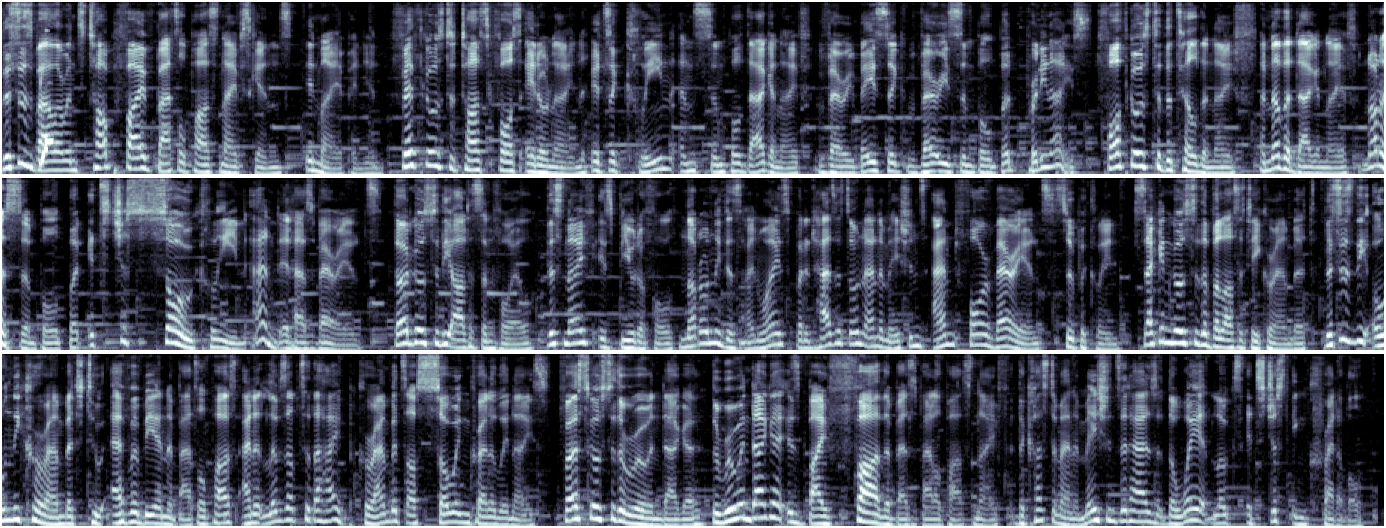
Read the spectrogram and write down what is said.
This is Valorant's top 5 Battle Pass knife skins, in my opinion. Fifth goes to Task Force 809. It's a clean and simple dagger knife. Very basic, very simple, but pretty nice. Fourth goes to the Tilde knife. Another dagger knife, not as simple, but it's just so clean and it has variants. Third goes to the Artisan foil. This knife is beautiful, not only design wise, but it has its own animations and four variants, super clean. Second goes to the Velocity Karambit. This is the only Karambit to ever be in a battle pass and it lives up to the hype. Karambits are so incredibly nice. First goes to the Ruin Dagger. The Ruin Dagger is by far the best battle pass knife. The custom animations it has, the way it looks, it's just incredible.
